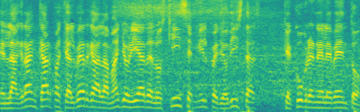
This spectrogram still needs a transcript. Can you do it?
en la gran carpa que alberga a la mayoría de los 15 mil periodistas que cubren el evento.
